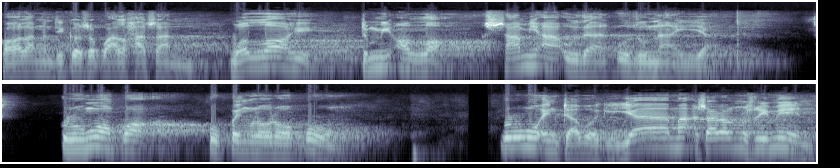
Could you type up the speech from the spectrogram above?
Kala ngendika sapa Al Hasan wallahi demi Allah sami'a udzunaya krungu apa kuping loroku krungu ing dawuh iki ya maksaral muslimin.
